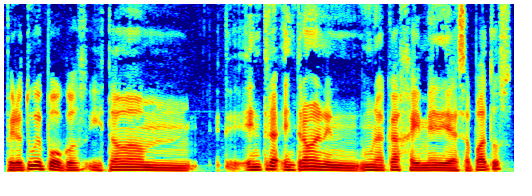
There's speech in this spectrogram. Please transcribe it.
pero tuve pocos y estaban entraban en una caja y media de zapatos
